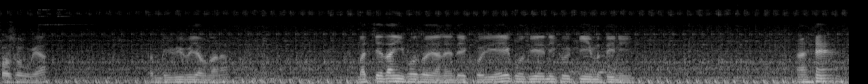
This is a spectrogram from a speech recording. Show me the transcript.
ਖੁਸ਼ ਹੋ ਗਿਆ। ਕੰਡੀ ਵੀ ਵਜਾਉਂਦਾ ਨਾ। ਬੱਚੇ ਤਾਂ ਹੀ ਖੁਸ਼ ਹੋ ਜਾਂਦੇ ਦੇਖੋ ਜੀ ਇਹ ਖੁਸ਼ੀ ਇਹ ਨਹੀਂ ਕੋਈ ਕੀਮਤ ਹੀ ਨਹੀਂ। ਹੈਂ।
